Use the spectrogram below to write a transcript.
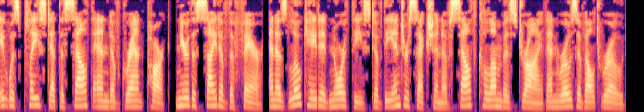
It was placed at the south end of Grant Park, near the site of the fair, and is located northeast of the intersection of South Columbus Drive and Roosevelt Road.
